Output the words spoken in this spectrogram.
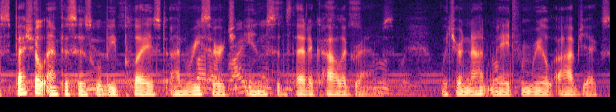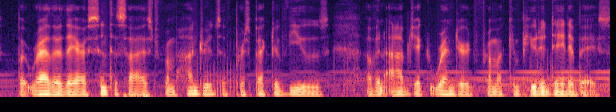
special emphasis will be placed on research in synthetic holograms, which are not made from real objects, but rather they are synthesized from hundreds of perspective views of an object rendered from a computed database,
